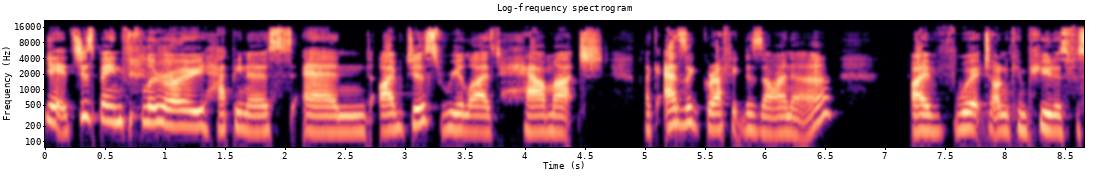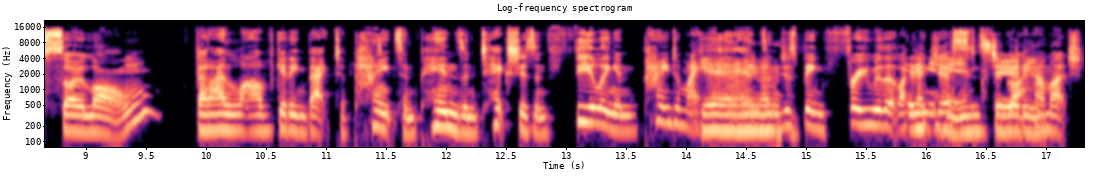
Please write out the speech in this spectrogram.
yeah, it's just been fluoro happiness, and I've just realized how much, like, as a graphic designer, I've worked on computers for so long that I love getting back to paints and pens and textures and feeling and paint on my Yeah. hands and just being free with it. Like Getting I just forgot how much.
